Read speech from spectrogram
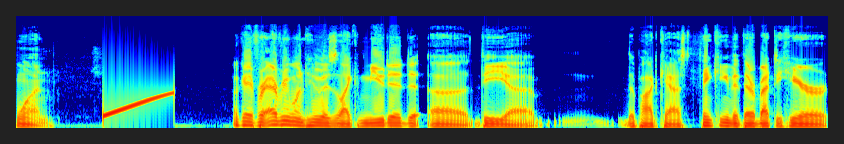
one. Okay, for everyone who is like muted uh, the uh, the podcast, thinking that they're about to hear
